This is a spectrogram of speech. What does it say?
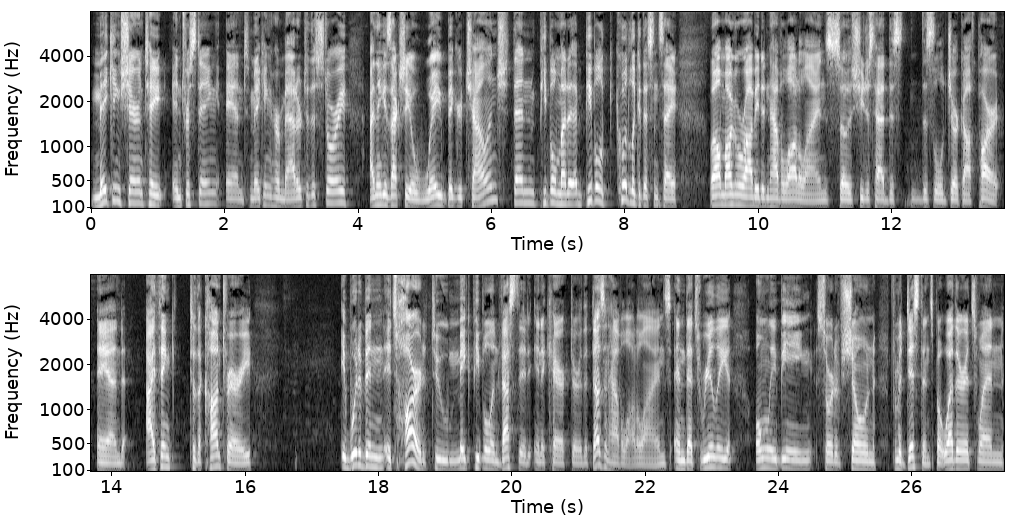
making Sharon Tate interesting and making her matter to this story, I think is actually a way bigger challenge than people might people could look at this and say, well, Margot Robbie didn't have a lot of lines, so she just had this this little jerk off part. And I think to the contrary, it would have been it's hard to make people invested in a character that doesn't have a lot of lines and that's really only being sort of shown from a distance but whether it's when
